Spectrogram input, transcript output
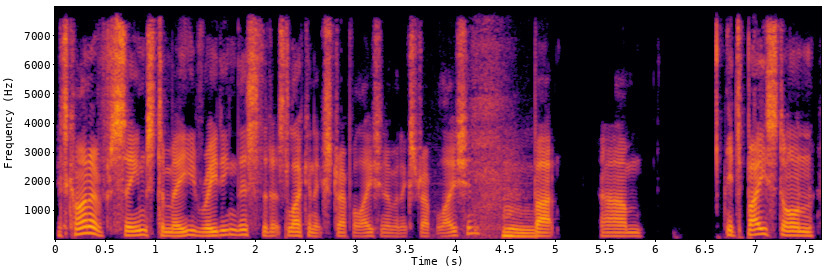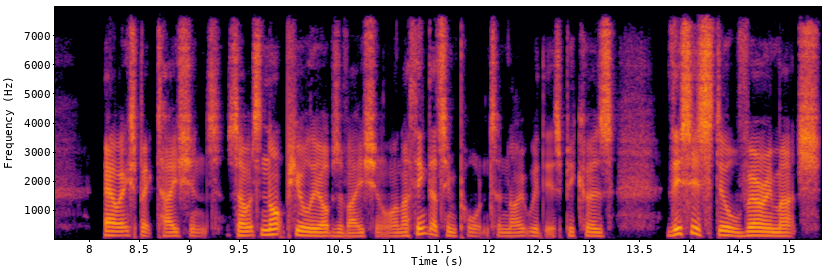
it kind of seems to me, reading this, that it's like an extrapolation of an extrapolation, hmm. but um, it's based on our expectations. So it's not purely observational. And I think that's important to note with this because this is still very much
